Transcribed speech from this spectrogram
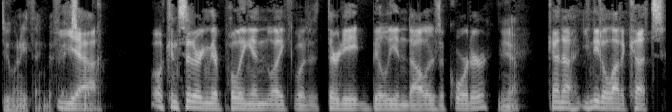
do anything to Facebook. Yeah. Well, considering they're pulling in like what thirty-eight billion dollars a quarter, Yeah. kind of you need a lot of cuts.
